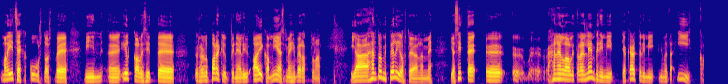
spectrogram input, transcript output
mä olin itse ehkä 16V, niin äh, Ilkka oli sitten reilu parikymppinen, eli aika mies meihin verrattuna. Ja hän toimi pelijohtajanamme, ja sitten äh, äh, hänellä oli tällainen lempinimi ja käyttönimi nimeltä Iikka.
